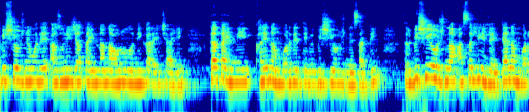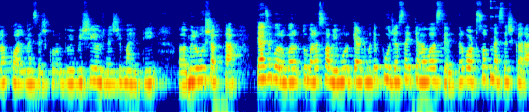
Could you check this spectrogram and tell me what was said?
बिशी योजनेमध्ये अजूनही ज्या ताईंना नाव नोंदणी करायची आहे त्या ताईंनी खाली नंबर देते मी बिशी योजनेसाठी. तर बिशी योजना असं लिहिलंय त्या नंबरला कॉल मेसेज करून तुम्ही बिशी योजनेची माहिती मिळवू शकता. त्याचबरोबर तुम्हाला स्वामी मूर्ती आर्टमध्ये पूजा साहित्य हवं असेल तर व्हॉट्सअप मेसेज करा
